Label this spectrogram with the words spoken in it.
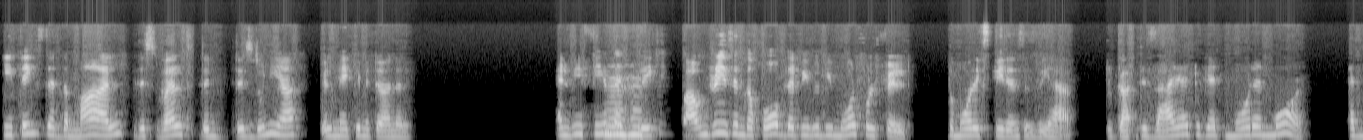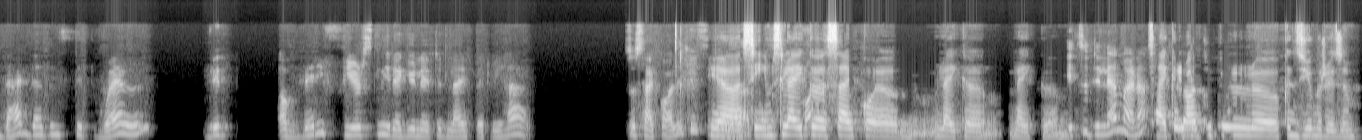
He thinks that the mal, this wealth, the- this dunya, will make him eternal. And we feel that breaking boundaries in the hope that we will be more fulfilled the more experiences we have, to got desire to get more and more. And that doesn't sit well with a very fiercely regulated life that we have. So psychologists Yeah, seems like a psycho, um, like a like um, it's a dilemma, na? psychological uh, consumerism.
